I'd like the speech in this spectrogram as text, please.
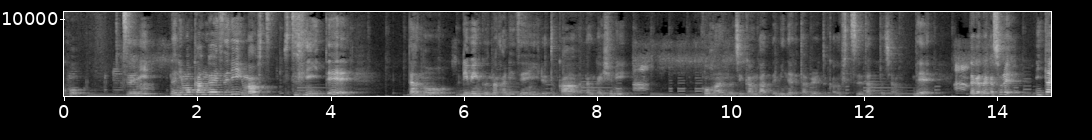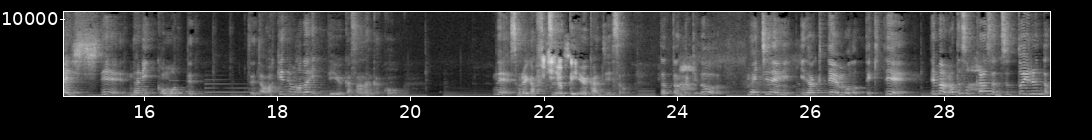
こう普通に何も考えずにまあ普通にいてあのリビングの中に全員いるとかなんか一緒にご飯の時間があってみんなで食べるとかが普通だったじゃん。でだからなんかそれに対して何思ってたわけでもないっていうかさなんかこうねそれが普通っていう感じ？そうだったんだけど、まあ、1年いなくて戻ってきてで、まあ、またそこからさずっといるんだっ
